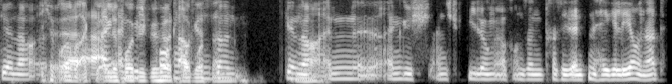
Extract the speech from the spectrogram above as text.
genau, ich hab eure äh, aktuelle äh, Folge gehört vorgestern. Unseren, genau, ja. eine Anspielung auf unseren Präsidenten Helge Leonhardt,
